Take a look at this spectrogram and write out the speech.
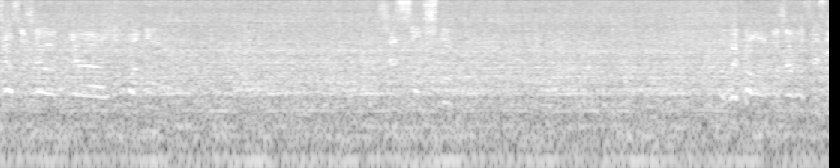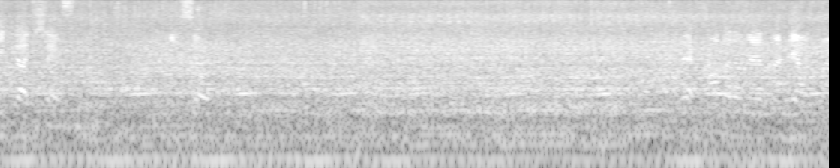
Зараз уже я лупанув 600 штук. Випало може розв'язі 5-6. І все. Де камера, наверное, грязна.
